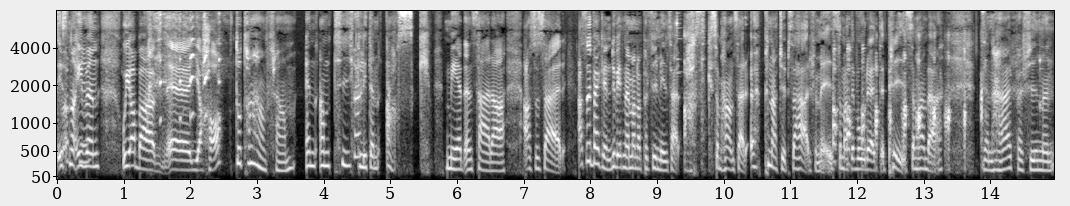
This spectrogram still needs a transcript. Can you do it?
it's not okej. even. Och jag bara, eh, jaha. Då tar han fram en antik liten ask med en så här, alltså så här, alltså verkligen, du vet när man har parfym i en så här ask som han så här öppnar typ så här för mig. Som att det vore ett pris. Som han bara, den här parfymen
